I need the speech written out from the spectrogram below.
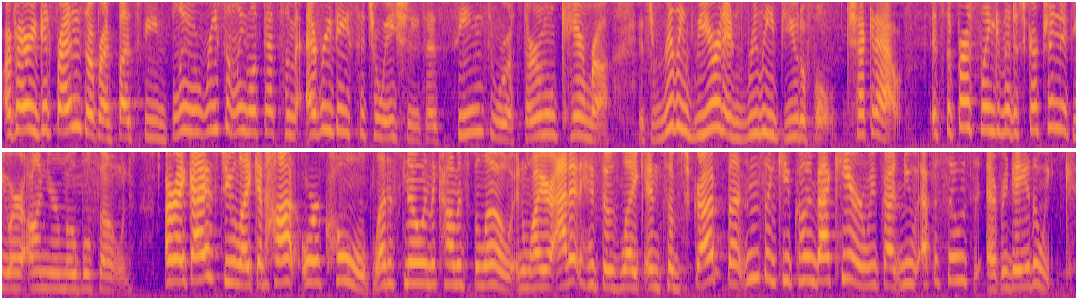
Our very good friends over at BuzzFeed Blue recently looked at some everyday situations as seen through a thermal camera. It's really weird and really beautiful. Check it out. It's the first link in the description if you are on your mobile phone. Alright guys, do you like it hot or cold? Let us know in the comments below. And while you're at it, hit those like and subscribe buttons and keep coming back here. We've got new episodes every day of the week.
